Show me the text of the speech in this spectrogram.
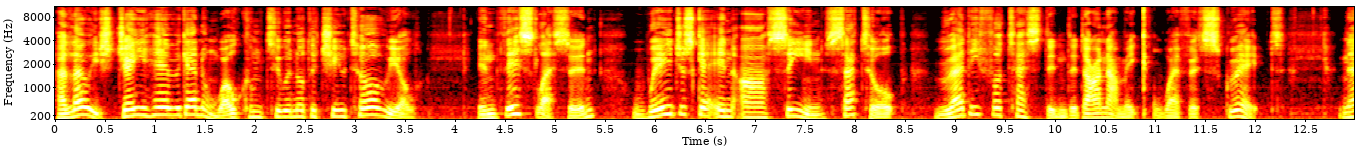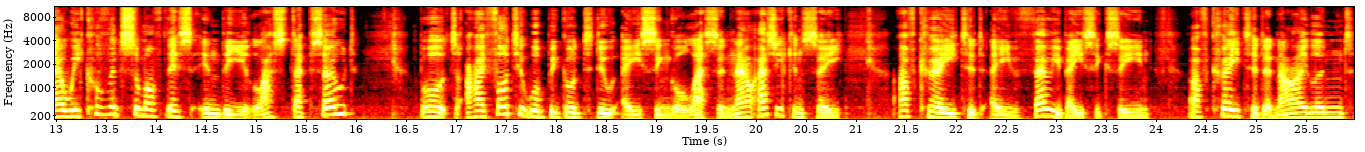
Hello, it's Jay here again and welcome to another tutorial. In this lesson, we're just getting our scene set up, ready for testing the dynamic weather script. Now, we covered some of this in the last episode, but I thought it would be good to do a single lesson. Now, as you can see, I've created a very basic scene. I've created an island,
